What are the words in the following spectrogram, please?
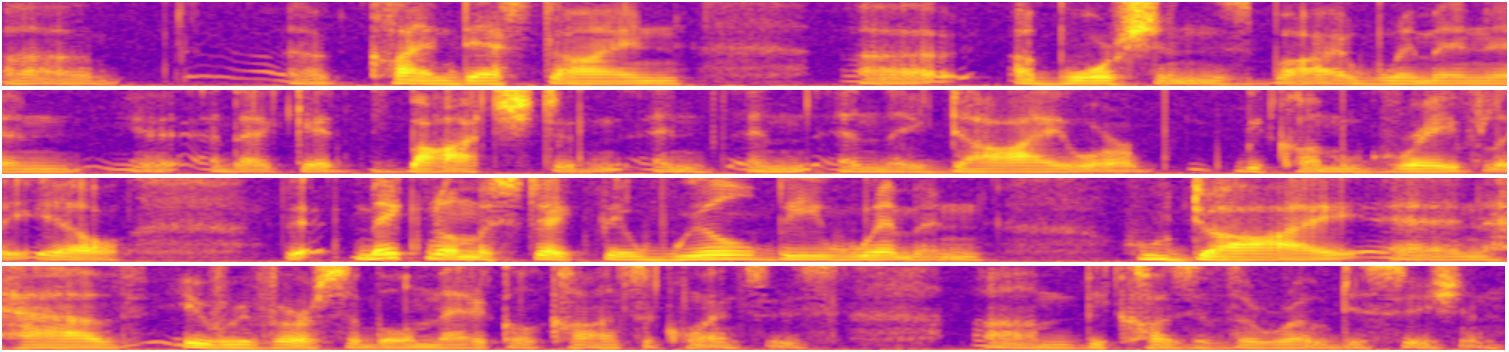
uh, uh, clandestine uh, abortions by women and you know, that get botched and, and, and, and they die or become gravely ill. Make no mistake, there will be women who die and have irreversible medical consequences um, because of the Roe decision.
